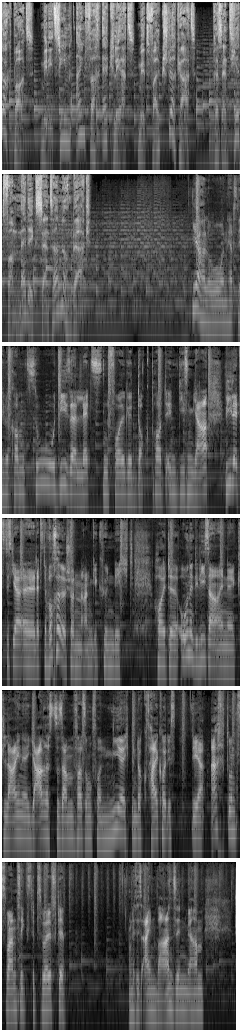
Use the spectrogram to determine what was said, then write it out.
DocPod. Medizin einfach erklärt. Mit Falk Störkart. Präsentiert vom Medic Center Nürnberg. Ja, hallo und herzlich willkommen zu dieser letzten Folge DocPod in diesem Jahr. Wie letztes Jahr, äh, letzte Woche schon angekündigt. Heute ohne die Lisa eine kleine Jahreszusammenfassung von mir. Ich bin Doc Falk. Heute ist der 28.12. Und es ist ein Wahnsinn. Wir haben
